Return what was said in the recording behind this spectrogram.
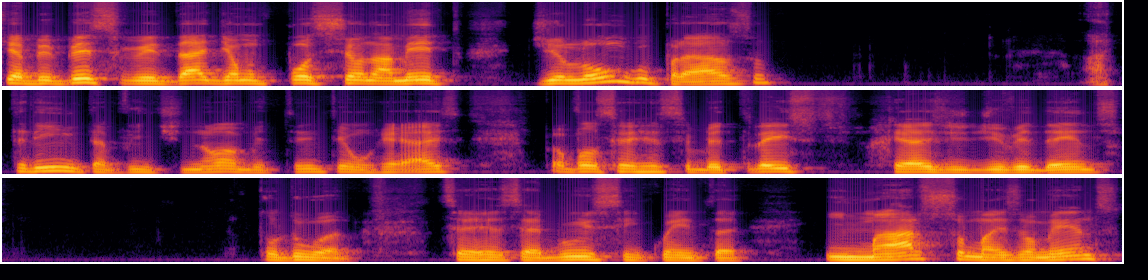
que a BB Seguridade é um posicionamento de longo prazo, a 30, 29, 31 reais, para você receber 3 reais de dividendos todo ano. Você recebe 1,50 em março, mais ou menos,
